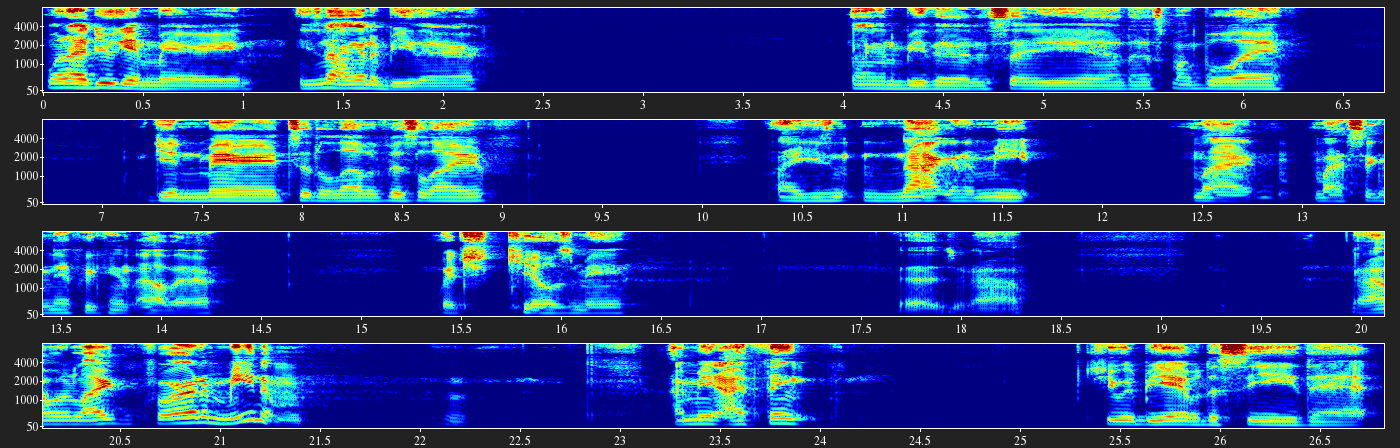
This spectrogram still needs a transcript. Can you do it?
when I do get married, he's not going to be there not gonna be there to say, yeah, that's my boy getting married to the love of his life. Like he's not gonna meet my my significant other, which kills me. Cause you know, I would like for her to meet him. I mean, I think she would be able to see that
